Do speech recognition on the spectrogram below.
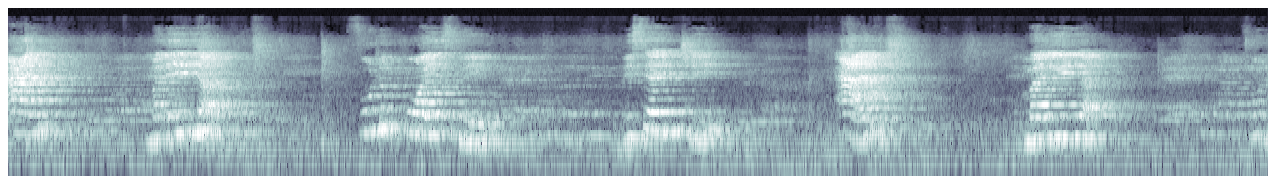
and malaria. Food poisoning, dysentery and malaria. Food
